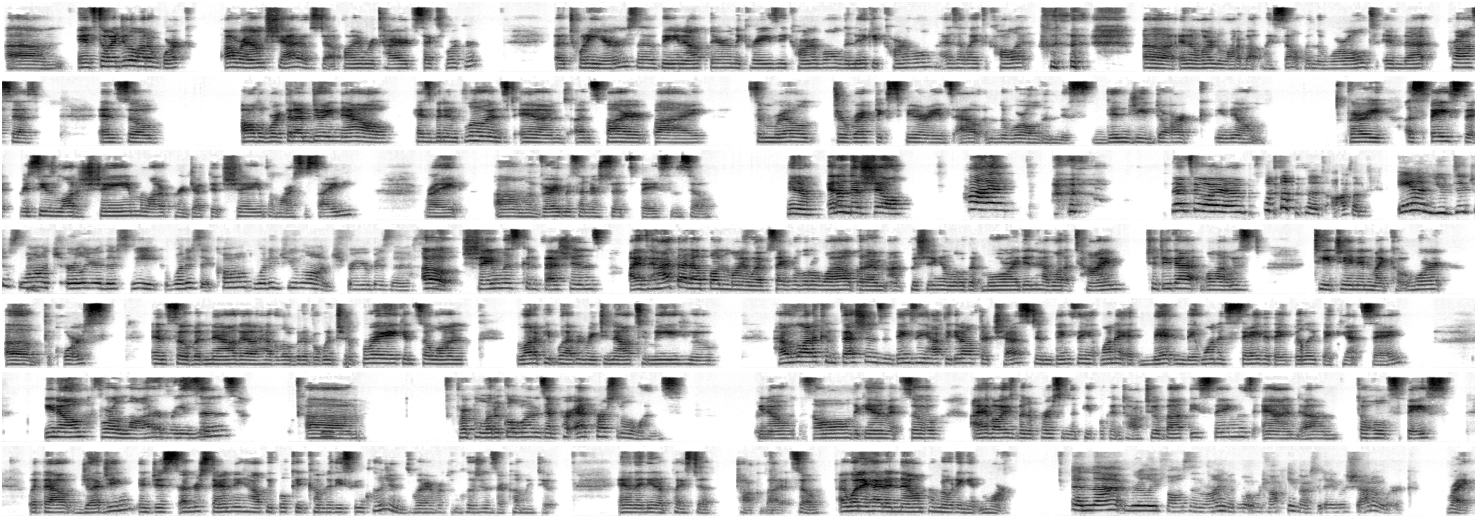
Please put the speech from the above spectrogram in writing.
Um, and so I do a lot of work around shadow stuff. I'm a retired sex worker, uh, 20 years of being out there in the crazy carnival, the naked carnival, as I like to call it. uh, and I learned a lot about myself and the world in that process. And so all the work that I'm doing now has been influenced and inspired by some real direct experience out in the world in this dingy, dark, you know, very a space that receives a lot of shame, a lot of projected shame from our society, right? Um, a very misunderstood space. And so, you know, in a nutshell, hi. That's who I am. That's awesome. And you did just launch earlier this week. What is it called? What did you launch for your business? Oh, Shameless Confessions. I've had that up on my website for a little while, but I'm I'm pushing a little bit more. I didn't have a lot of time to do that while I was teaching in my cohort of the course. And so, but now that I have a little bit of a winter break and so on, a lot of people have been reaching out to me who have a lot of confessions and things they have to get off their chest and things they want to admit and they want to say that they feel like they can't say, you know, for a lot of reasons. Um, for political ones and, per- and personal ones. You know, it's all the gamut. So I have always been a person that people can talk to about these things and um, to hold space without judging and just understanding how people could come to these conclusions, whatever conclusions they're coming to. And they need a place to talk about it. So I went ahead and now I'm promoting it more. And that really falls in line with what we're talking about today with shadow work. Right.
